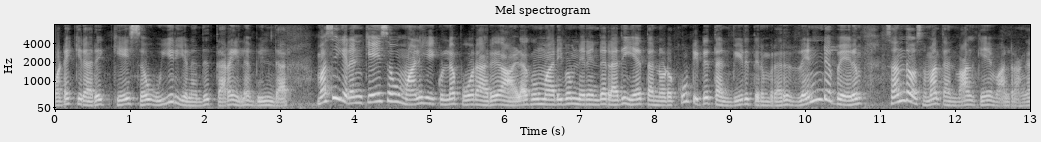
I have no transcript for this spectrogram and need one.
உடைக்கிறாரு. கேசவ் உயிர் இழந்து தரையில் வீழ்ந்தார். வசீகரன் கேசவ் மாளிகைக்குள்ளே போகிறாரு அழகும் அறிவும் நிறைந்த ரதியை தன்னோட கூட்டிட்டு தன் வீடு திரும்புகிறாரு ரெண்டு பேரும் சந்தோஷமாக தன் வாழ்க்கையை வாழ்கிறாங்க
